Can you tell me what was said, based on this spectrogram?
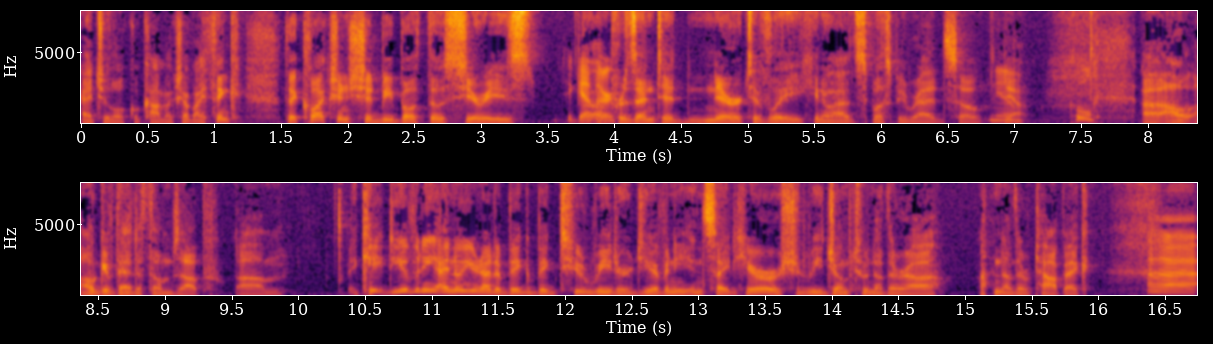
at your local comic shop. I think the collection should be both those series Together. uh, presented narratively. You know, how it's supposed to be read. So yeah, Cool. Uh, I'll I'll give that a thumbs up. Um, Kate, do you have any? I know you're not a big big two reader. Do you have any insight here, or should we jump to another uh, another topic? Uh,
